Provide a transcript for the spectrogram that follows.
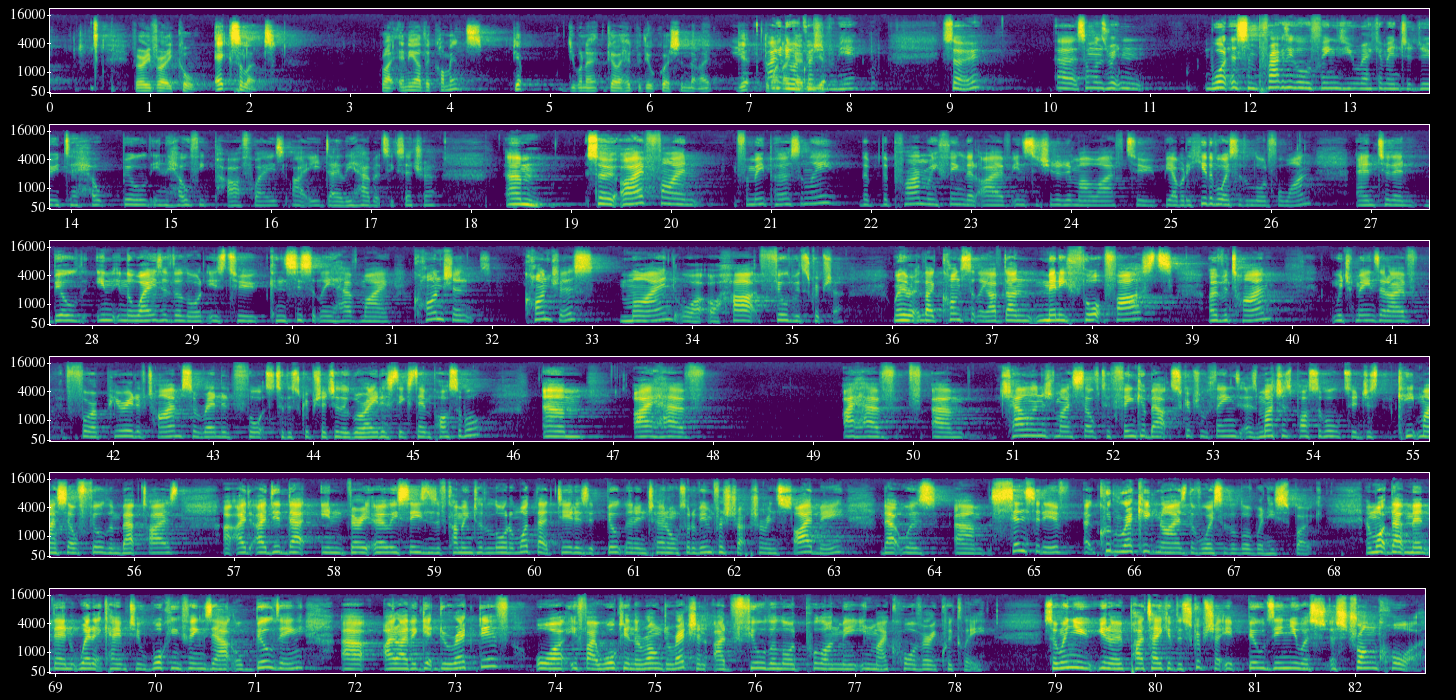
very, very cool. Excellent. Right, any other comments? Yep. Do you want to go ahead with your question? That I, yep, the I one I gave you. question Yep. from here. So, uh, someone's written, what are some practical things you recommend to do to help build in healthy pathways, i.e., daily habits, etc.? Um, so, I find, for me personally, the, the primary thing that I've instituted in my life to be able to hear the voice of the Lord, for one, and to then build in, in the ways of the Lord is to consistently have my conscience, conscious mind or, or heart filled with Scripture. Whether, like, constantly, I've done many thought fasts over time, which means that I've, for a period of time, surrendered thoughts to the Scripture to the greatest extent possible. Um, I have I have um, challenged myself to think about scriptural things as much as possible, to just keep myself filled and baptized. I, I, did that in very early seasons of coming to the Lord, and what that did is it built an internal sort of infrastructure inside me that was um, sensitive, that could recognize the voice of the Lord when He spoke. And what that meant then, when it came to walking things out or building, uh, I'd either get directive, or if I walked in the wrong direction, I'd feel the Lord pull on me in my core very quickly. So when you, you know, partake of the scripture, it builds in you a, a strong core.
